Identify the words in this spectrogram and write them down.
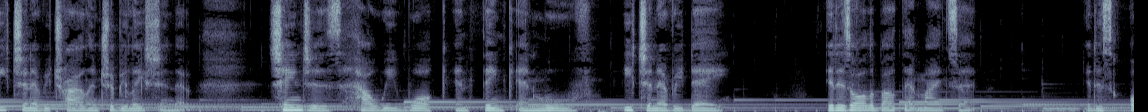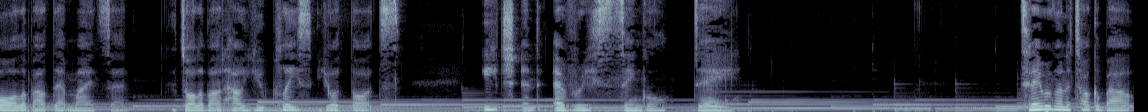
each and every trial and tribulation, that changes how we walk and think and move each and every day. It is all about that mindset. It is all about that mindset. It's all about how you place your thoughts each and every single day. Today, we're going to talk about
